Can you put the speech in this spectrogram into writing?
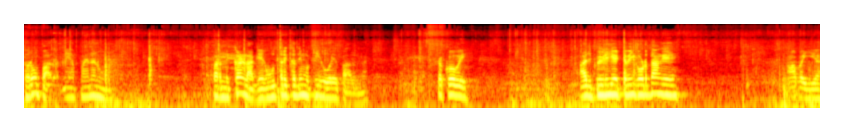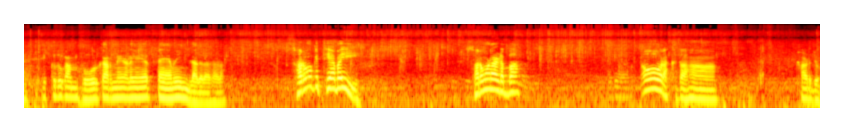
ਸਰੋਂ ਪਾ ਦਿੰਨੇ ਆਪਾਂ ਇਹਨਾਂ ਨੂੰ। ਪਰ ਨਿਕਲਣ ਲੱਗ ਗਏ ਕਬੂਤਰ ਇੱਕ ਦੀ ਮੁੱਠੀ ਹੋਰੇ ਪਾ ਦਿੰਦਾ। ਚੱਕੋ ਬਈ। ਅੱਜ ਪੀੜੀ ਇੱਟ ਵੀ ਕੁੱਟ ਦਾਂਗੇ। ਆ ਪਈ ਆ, ਇੱਕ ਦੋ ਕੰਮ ਹੋਰ ਕਰਨੇ ਵਾਲੇ ਆ ਯਾਰ ਟਾਈਮ ਹੀ ਨਹੀਂ ਲੱਗਦਾ ਸਾਡਾ ਸਰੋਂ ਕਿੱਥੇ ਆ ਬਾਈ? ਸਰੋਂ ਵਾਲਾ ਡੱਬਾ? ਉਹ ਰੱਖਦਾ, ਹਾਂ। ਖੜ ਜੋ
